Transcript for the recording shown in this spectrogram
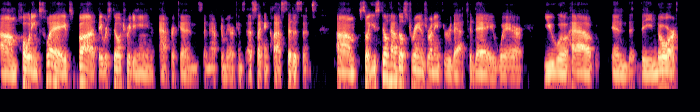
um, holding slaves, but they were still treating Africans and African Americans as second class citizens. Um, so you still have those strands running through that today, where you will have in the, the North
